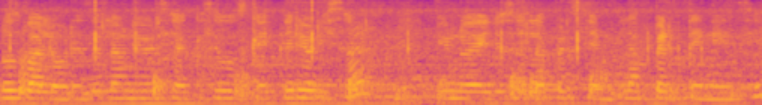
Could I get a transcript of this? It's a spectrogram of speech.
los valores de la universidad que se busca interiorizar y uno de ellos es la, perten- la pertenencia.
